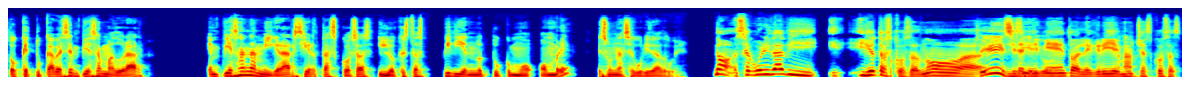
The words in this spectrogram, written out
o que tu cabeza empieza a madurar, empiezan a migrar ciertas cosas y lo que estás pidiendo tú como hombre es una seguridad, güey. No, seguridad y, y- y otras cosas, ¿no? Sí, sí, sí, Entendimiento, alegría y muchas cosas.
